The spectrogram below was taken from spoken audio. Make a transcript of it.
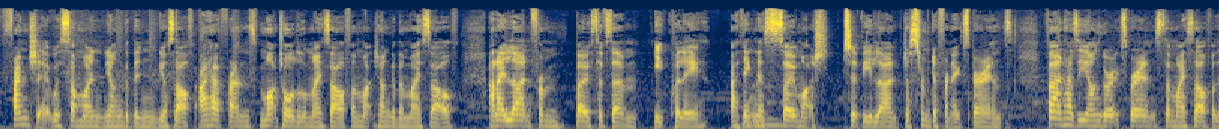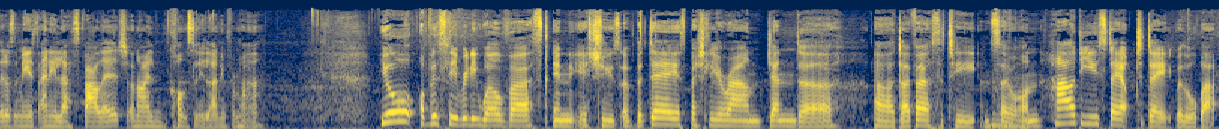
friendship with someone younger than yourself. I have friends much older than myself and much younger than myself, and I learn from both of them equally. I think mm. there's so much to be learned just from different experience. Fern has a younger experience than myself, but that doesn't mean it's any less valid, and I'm constantly learning from her. You're obviously really well versed in the issues of the day, especially around gender, uh, diversity, and so mm. on. How do you stay up to date with all that?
